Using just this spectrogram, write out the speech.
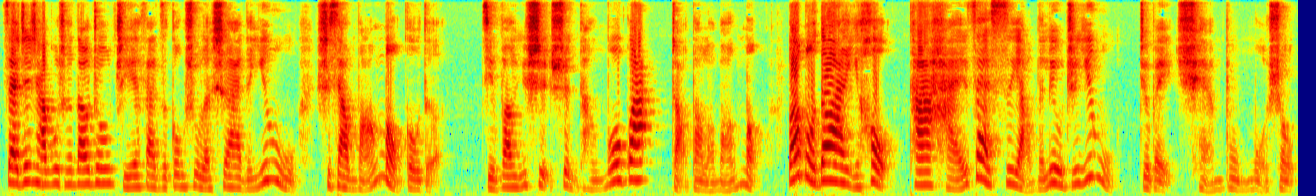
在侦查过程当中，职业贩子供述了涉案的鹦鹉是向王某购得。警方于是顺藤摸瓜找到了王某。王某到案以后，他还在饲养的六只鹦鹉就被全部没收。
